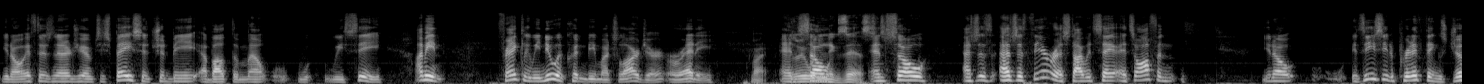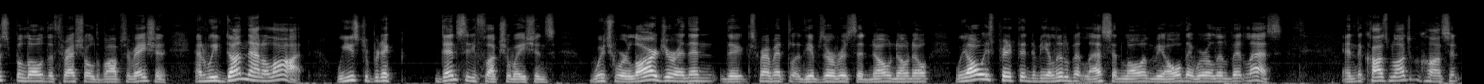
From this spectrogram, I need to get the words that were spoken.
you know if there's an energy of empty space, it should be about the amount w- we see. I mean, frankly, we knew it couldn't be much larger already. Right. And so, wouldn't exist. And so, as a, as a theorist, I would say it's often, you know, it's easy to predict things just below the threshold of observation, and we've done that a lot. We used to predict density fluctuations which were larger, and then the experimental the observers said no, no, no. We always predicted to be a little bit less, and lo and behold, they were a little bit less. And the cosmological constant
